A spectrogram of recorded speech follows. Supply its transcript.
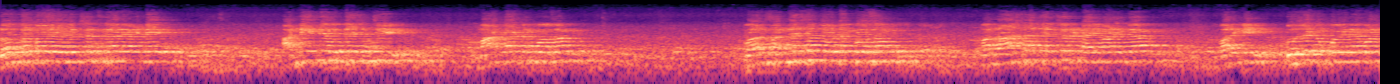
లోకల్ బాడీ ఎలక్షన్స్ కానివ్వండి అన్నింటినీ ఉద్దేశించి మాట్లాడటం కోసం వారి సందేశం చూడటం కోసం మన రాష్ట్ర అధ్యక్షుడు టైం అడగ వారికి కుదరకపోయినా కూడా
